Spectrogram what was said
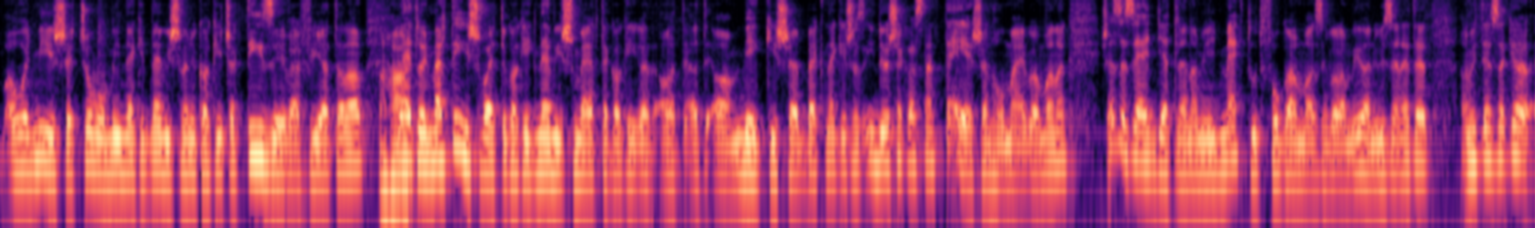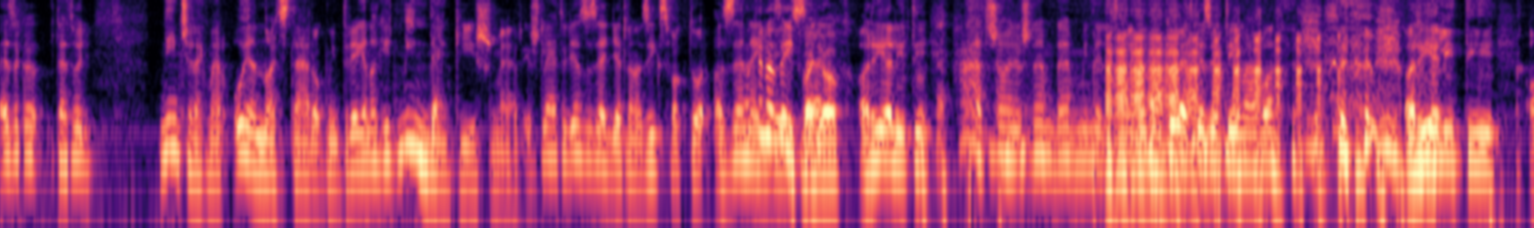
ahogy mi is egy csomó mindenkit nem ismerünk, aki csak tíz évvel fiatalabb, Aha. lehet, hogy már ti is vagytok, akik nem ismertek, akik a, a, a, a még kisebbeknek, és az idősek aztán teljesen homályban vannak, és ez az egyetlen, ami így meg tud fogalmazni valami olyan üzenetet, amit ezek a, ezek a tehát hogy nincsenek már olyan nagy sztárok, mint régen, akit mindenki ismer. És lehet, hogy ez az egyetlen az X-faktor, a zenei Hát én az itt része, vagyok. a reality, hát sajnos nem, de mindegy, ezt majd a következő témában. a reality, a,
